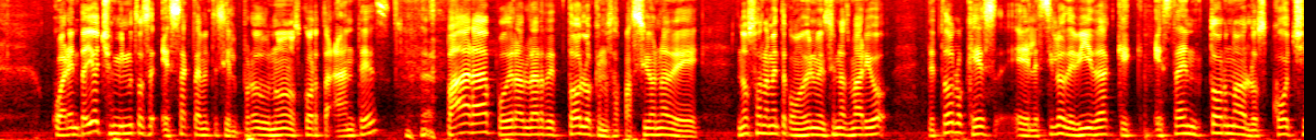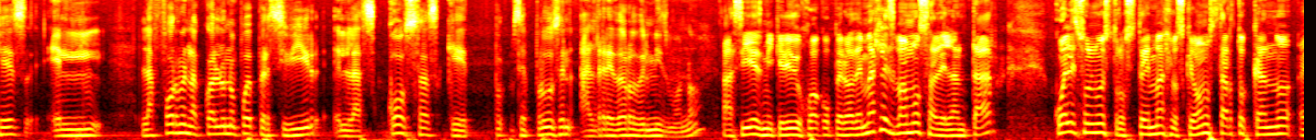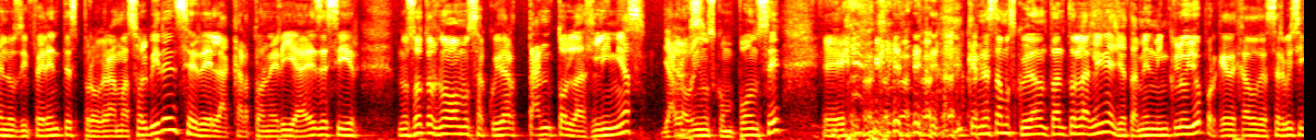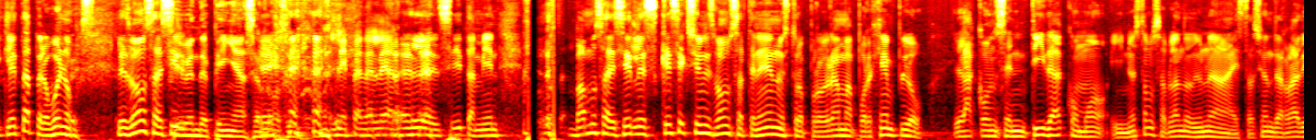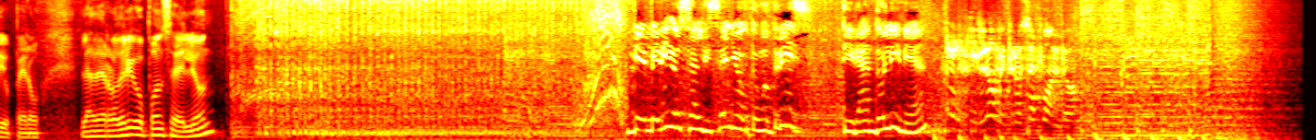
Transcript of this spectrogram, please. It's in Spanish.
48 minutos exactamente si el Produ no nos corta antes, para poder hablar de todo lo que nos apasiona de, no solamente como bien mencionas Mario, de todo lo que es el estilo de vida que está en torno a los coches, el, la forma en la cual uno puede percibir las cosas que se producen alrededor del mismo, ¿no? Así es, mi querido Juaco, pero además les vamos a adelantar cuáles son nuestros temas, los que vamos a estar tocando en los diferentes programas. Olvídense de la cartonería, es decir, nosotros no vamos a cuidar tanto las líneas, ya lo vimos con Ponce, eh, que no estamos cuidando tanto las líneas, yo también me incluyo porque he dejado de hacer bicicleta, pero bueno, les vamos a decir... Sirven de piñas, eh, Le pedalean. Sí, también. Vamos a decirles qué secciones vamos a tener en nuestro programa, por ejemplo, la consentida, como, y no estamos hablando de una estación de radio, pero la de Rodrigo Ponce de León. Bienvenidos al diseño automotriz, tirando línea en kilómetros a fondo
